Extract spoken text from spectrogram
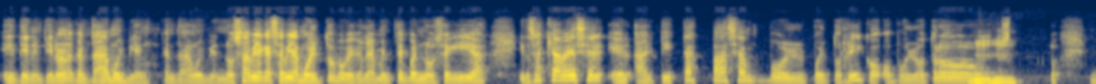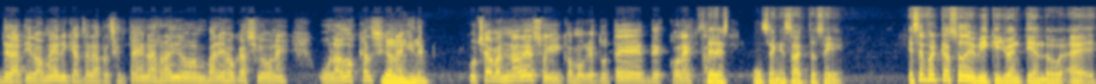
y tiene, tiene una cantaba muy bien, cantaba muy bien. No sabía que se había muerto porque realmente pues no seguía. Y entonces que a veces el, artistas pasan por Puerto Rico o por otro de Latinoamérica, te la presentan en la radio en varias ocasiones, una o dos canciones y te escuchabas nada de eso y como que tú te desconectas. Se desconectan, exacto, sí. Ese fue el caso de Vicky, yo entiendo. Eh,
